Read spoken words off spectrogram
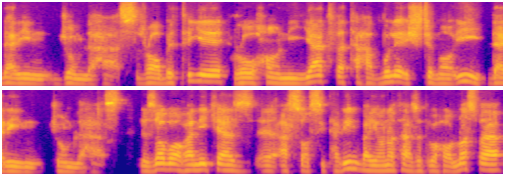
در این جمله هست. رابطه روحانیت و تحول اجتماعی در این جمله هست. لذا واقعا یکی از اساسی ترین بیانات حضرت بها و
